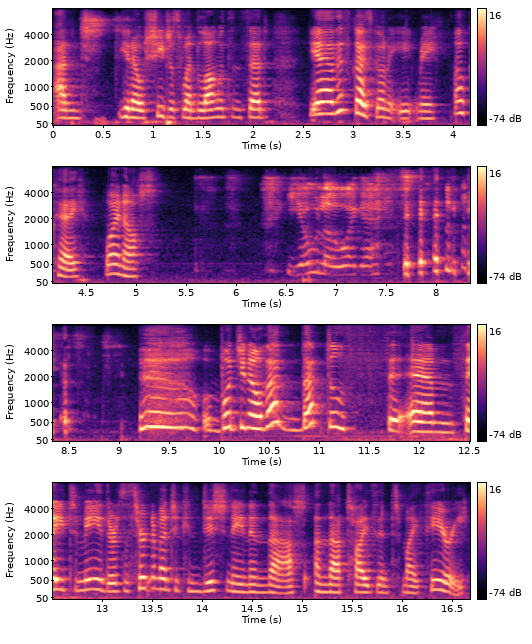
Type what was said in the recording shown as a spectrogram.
and you know she just went along with it and said yeah this guy's going to eat me okay why not yolo i guess yes. but you know that that does um, say to me there's a certain amount of conditioning in that, and that ties into my theory.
